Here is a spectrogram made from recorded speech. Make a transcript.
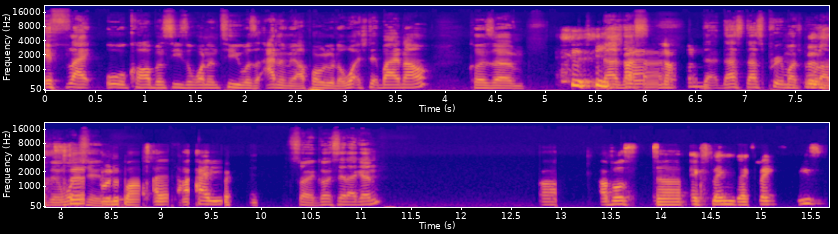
if like Altered Carbon season one and two was an anime, I probably would have watched it by now. Cause um, that's that's, that, that's that's pretty much all I've been watching. But I, I highly recommend. Sorry, go say that again. I've also uh, explained the explained series.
